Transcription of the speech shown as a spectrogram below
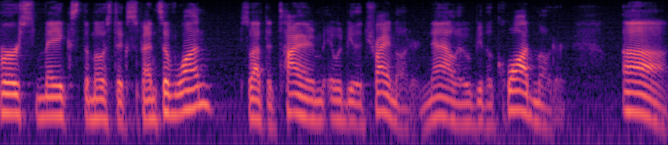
first makes the most expensive one. So at the time, it would be the tri motor. Now it would be the quad motor. Um,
